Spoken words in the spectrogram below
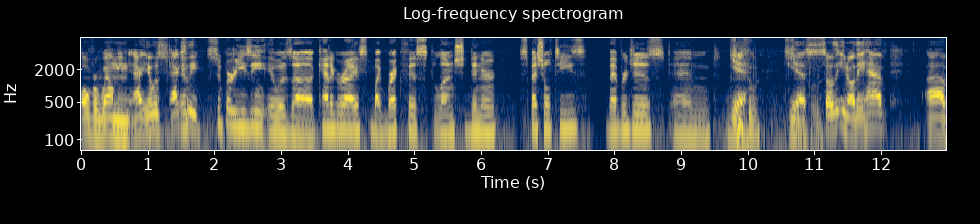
overwhelming. It was actually It- super easy. It was uh, categorized by breakfast, lunch, dinner, specialties, beverages, and Yeah. seafood. yes. Seafood. So you know they have uh,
